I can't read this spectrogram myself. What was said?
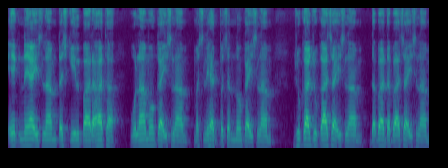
ایک نیا اسلام تشکیل پا رہا تھا۔ غلاموں کا اسلام، مصلحت پسندوں کا اسلام، جھکا جھکا سا اسلام، دبا دبا سا اسلام،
